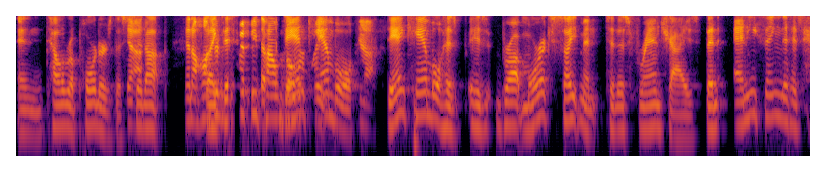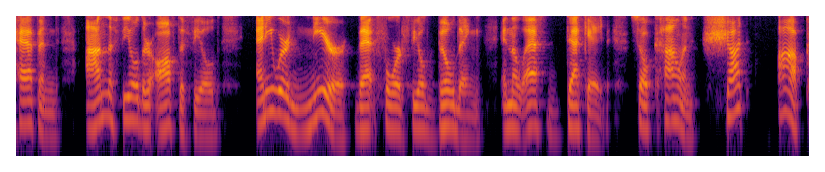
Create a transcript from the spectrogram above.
and tell reporters to yeah. sit up and 150 like this, pounds Dan Campbell yeah. Dan Campbell has has brought more excitement to this franchise than anything that has happened on the field or off the field anywhere near that Ford Field building in the last decade. So Colin, shut up.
